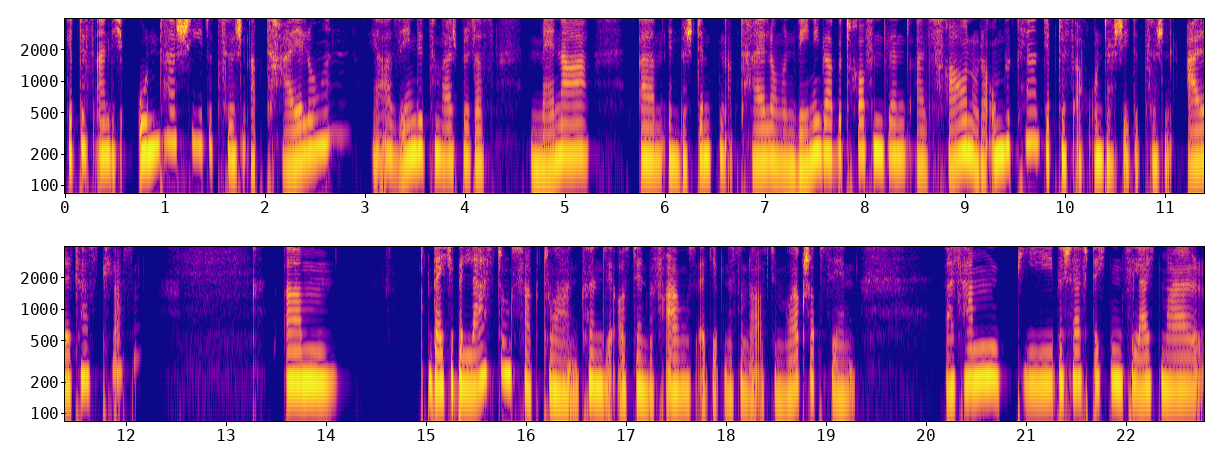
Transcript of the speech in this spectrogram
Gibt es eigentlich Unterschiede zwischen Abteilungen? Ja, sehen Sie zum Beispiel, dass Männer ähm, in bestimmten Abteilungen weniger betroffen sind als Frauen oder umgekehrt? Gibt es auch Unterschiede zwischen Altersklassen? Ähm, welche Belastungsfaktoren können Sie aus den Befragungsergebnissen oder aus dem Workshop sehen? Was haben die Beschäftigten vielleicht mal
